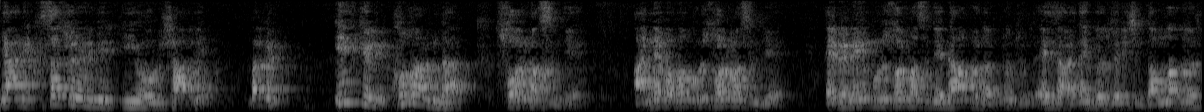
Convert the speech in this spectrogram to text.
yani kısa süreli bir iyi oluş hali. Bakın ilk gün kullanımda sormasın diye, anne baba bunu sormasın diye, ebeveyn bunu sormasın diye ne yapıyorlar biliyor musunuz? Eczaneden gözleri için damla alıyor.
